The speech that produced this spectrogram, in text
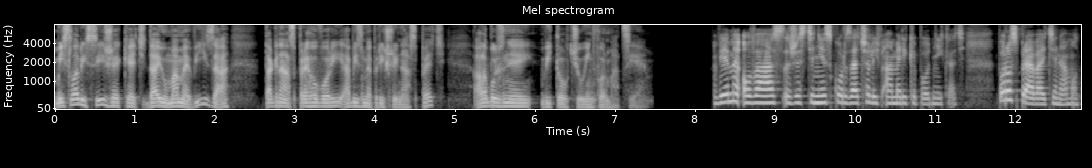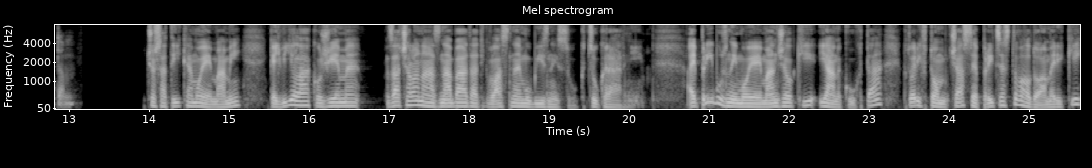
Mysleli si, že keď dajú mame víza, tak nás prehovorí, aby sme prišli naspäť, alebo z nej vytlčú informácie. Vieme o vás, že ste neskôr začali v Amerike podnikať. Porozprávajte nám o tom. Čo sa týka mojej mamy, keď videla, ako žijeme, začala nás nabádať k vlastnému biznisu, k cukrárni. Aj príbuzný mojej manželky Jan Kuchta, ktorý v tom čase pricestoval do Ameriky,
